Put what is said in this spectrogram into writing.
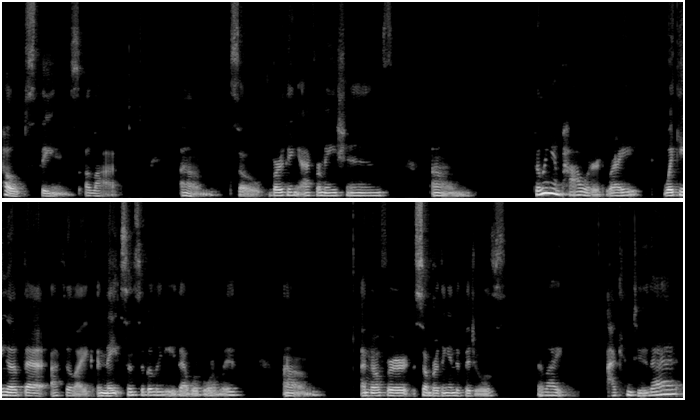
helps things a lot. Um, so, birthing affirmations, um, feeling empowered, right? Waking up that I feel like innate sensibility that we're born with. Um, I know for some birthing individuals, they're like, I can do that.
